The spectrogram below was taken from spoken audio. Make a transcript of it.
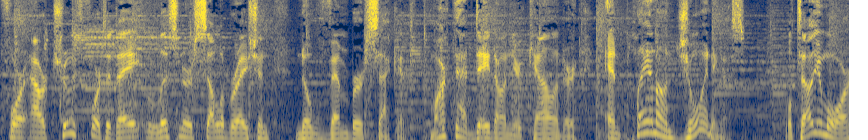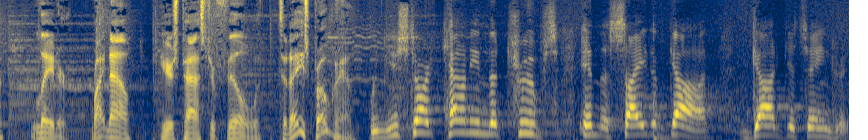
for our Truth for Today listener celebration November 2nd. Mark that date on your calendar and plan on joining us. We'll tell you more later. Right now, here's Pastor Phil with today's program. When you start counting the troops in the sight of God, God gets angry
